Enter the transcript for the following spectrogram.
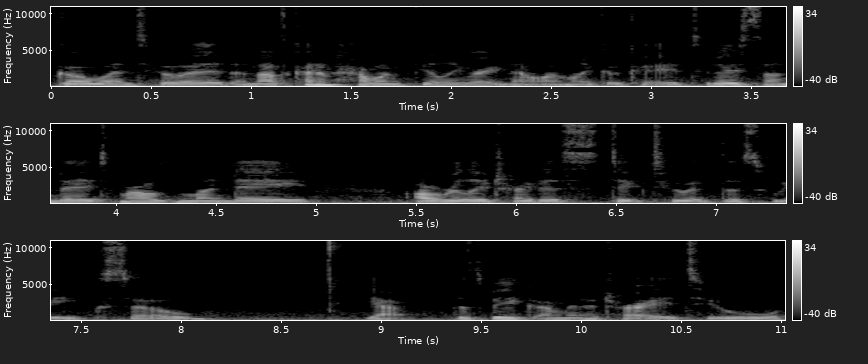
go into it. And that's kind of how I'm feeling right now. I'm like, okay, today's Sunday, tomorrow's Monday. I'll really try to stick to it this week. So yeah, this week I'm gonna try to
